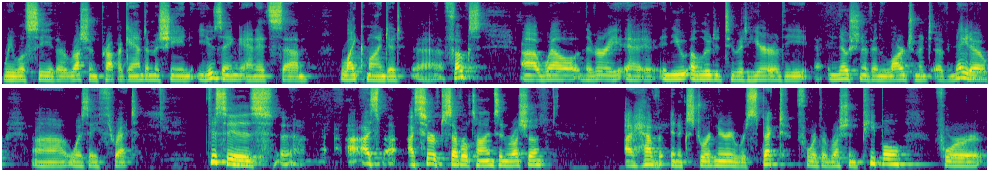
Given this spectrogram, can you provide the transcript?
we will see the Russian propaganda machine using, and it's um, like minded uh, folks. Uh, well, the very, uh, and you alluded to it here, the notion of enlargement of NATO uh, was a threat. This is, uh, I, I served several times in Russia. I have an extraordinary respect for the Russian people, for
